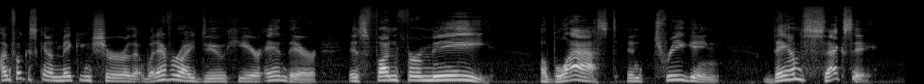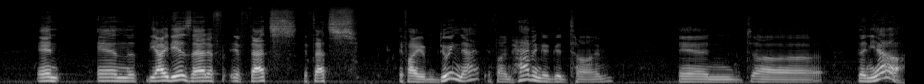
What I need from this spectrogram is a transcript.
I'm focusing on making sure that whatever I do here and there is fun for me, a blast, intriguing, damn sexy. And and the, the idea is that if, if that's if that's if I'm doing that, if I'm having a good time, and uh, then yeah,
